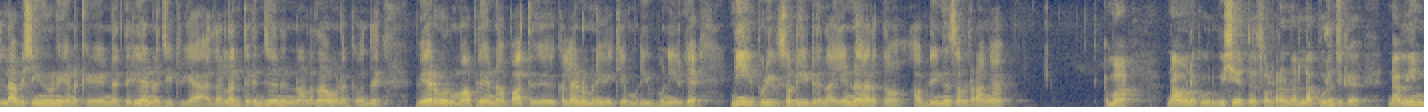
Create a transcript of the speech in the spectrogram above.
எல்லா விஷயங்களும் எனக்கு என்ன தெரியாது நினச்சிட்டு இருக்கியா? அதெல்லாம் தெரிஞ்சதுனால தான் உனக்கு வந்து வேற ஒரு மாப்பிள்ளையை நான் பார்த்து கல்யாணம் பண்ணி வைக்க முடிவு பண்ணி பண்ணியிருக்க. நீ இப்படி சொல்லிக்கிட்டு இருந்தா என்ன அர்த்தம் அப்படின்னு சொல்கிறாங்க அம்மா நான் உனக்கு ஒரு விஷயத்த சொல்கிறேன் நல்லா புரிஞ்சுக்க. நவீன்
